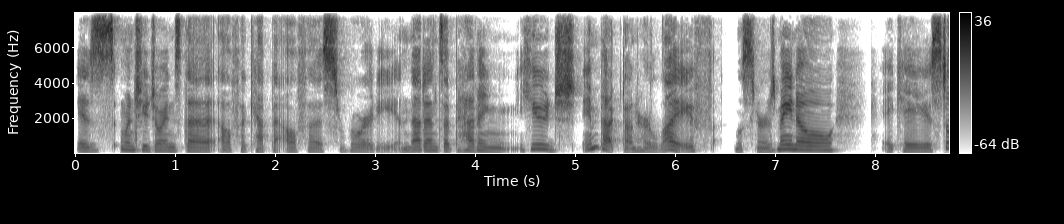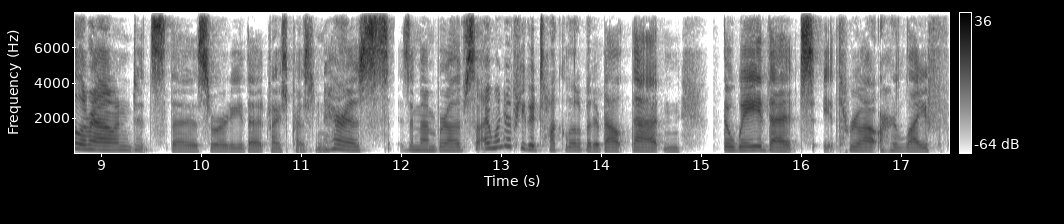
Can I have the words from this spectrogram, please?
is when she joins the Alpha Kappa Alpha sorority. And that ends up having huge impact on her life. Listeners may know AK is still around. It's the sorority that Vice President Harris is a member of. So I wonder if you could talk a little bit about that and the way that throughout her life,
